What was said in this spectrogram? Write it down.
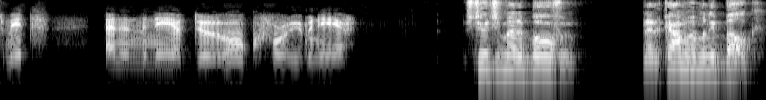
Smit en een meneer De Rook voor u, meneer. Stuurt ze maar naar boven. Naar de kamer van meneer Balk.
